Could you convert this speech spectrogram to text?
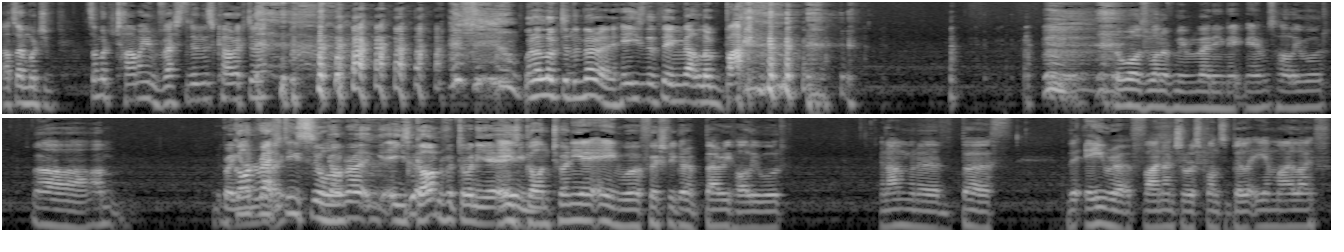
That's how much. That's how much time I invested in this character. when I looked in the mirror, he's the thing that looked back. it was one of my many nicknames, Hollywood. Ah, I'm, Bring God rest back. his soul. God re- he's gone for 2018. He's gone. 2018, we're officially going to bury Hollywood. And I'm going to birth the era of financial responsibility in my life.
